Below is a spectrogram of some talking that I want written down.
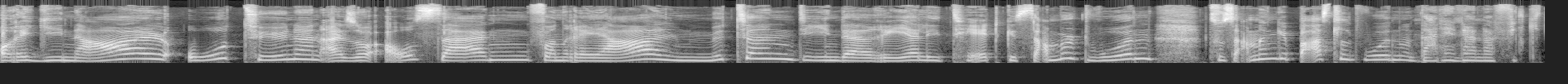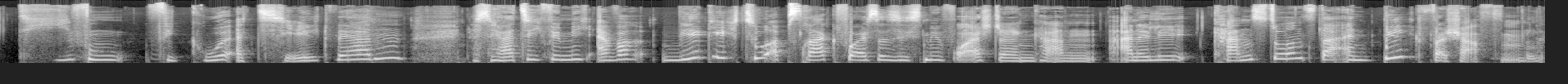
Original-O-Tönen, also Aussagen von realen Müttern, die in der Realität gesammelt wurden, zusammengebastelt wurden und dann in einer fiktiven Figur erzählt werden. Das hört sich für mich einfach wirklich zu abstrakt vor, als dass ich es mir vorstellen kann. Annelie, kannst du uns da ein Bild verschaffen?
